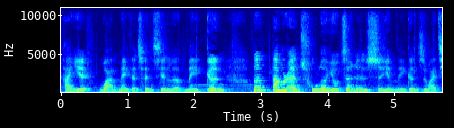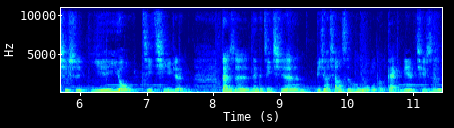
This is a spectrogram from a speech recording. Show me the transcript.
她也完美的呈现了梅根。那当然，除了有真人饰演梅根之外，其实也有机器人，但是那个机器人比较像是木偶的概念，其实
